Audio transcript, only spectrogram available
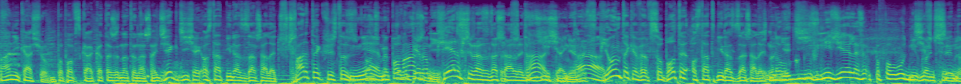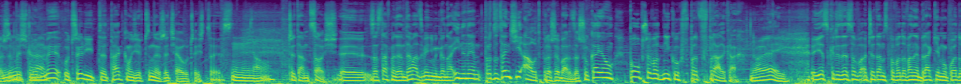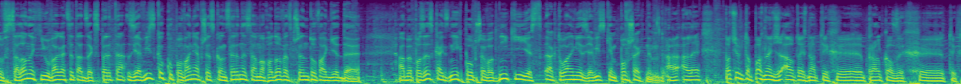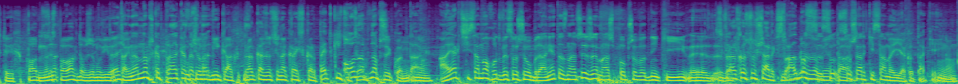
Pani Kasiu, Popowska, Katarzyna Tynasza. Gdzie dzisiaj ostatni raz zaszaleć? W czwartek? Przecież to Nie, bądźmy no to poważni. dopiero pierwszy raz zaszaleć tak, dzisiaj. nie, tak. W piątek, w, sobotę ostatni raz zaszaleć. No, No, nie dziś. w niedzielę po południu kończymy. Dziewczyny, No żebyśmy tak. my uczyli t- taką dziewczynę życia uczyć, to jest... No. Czytam coś. Yy, zostawmy ten temat, zmienimy go na inny. Producenci aut, proszę bardzo, szukają półprzewodników w, w pralkach. No ej. Jest kryzysowo, czytam, spowodowany brakiem układów scalonych i uwaga, cytat z eksperta, zjawisko kupowania przez koncerny samochodowe sprzętów AGD, aby pozyskać z nich półprzewodniki jest aktualnie zjawiskiem powszechnym. A, ale po czym to poznać, że auto jest na tych y, pralkowych, y, tych, tych podzespołach, dobrze mówiłeś? Tak, na, na przykład pralka zaczyna... Pralka zaczyna kraść skarpetki, czy O, co? na, przykład, tak. No. A jak ci samochód wysuszy ubranie, to znaczy, że masz półprzewodniki... Yy, Z pralkosuszarki. Albo z Rozumiem, su, tak. suszarki samej jako takiej. No.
